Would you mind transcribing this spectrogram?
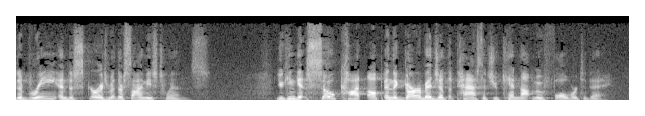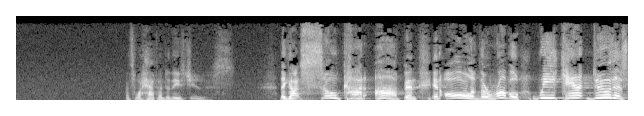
debris and discouragement, they're Siamese twins. You can get so caught up in the garbage of the past that you cannot move forward today. That's what happened to these Jews. They got so caught up in, in all of the rubble. We can't do this.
